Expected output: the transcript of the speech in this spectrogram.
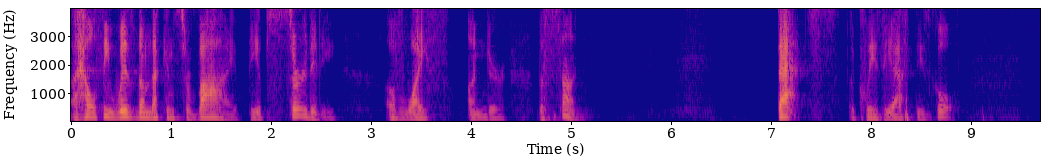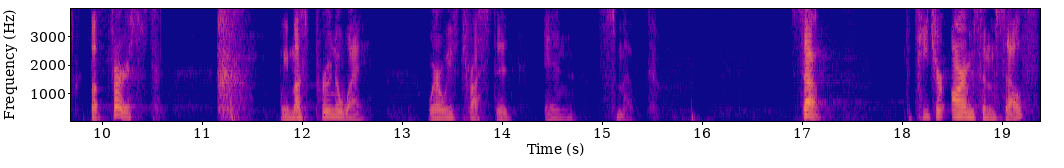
A healthy wisdom that can survive the absurdity of life under the sun. That's Ecclesiastes' goal. But first, we must prune away where we've trusted in smoke. So, the teacher arms himself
